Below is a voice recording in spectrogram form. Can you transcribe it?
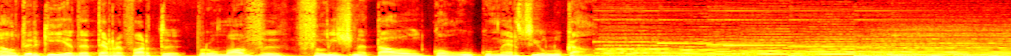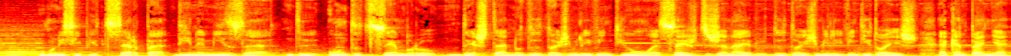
A autarquia da Terra Forte promove Feliz Natal com o comércio local. O município de Serpa dinamiza de 1 de dezembro deste ano de 2021 a 6 de janeiro de 2022 a campanha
